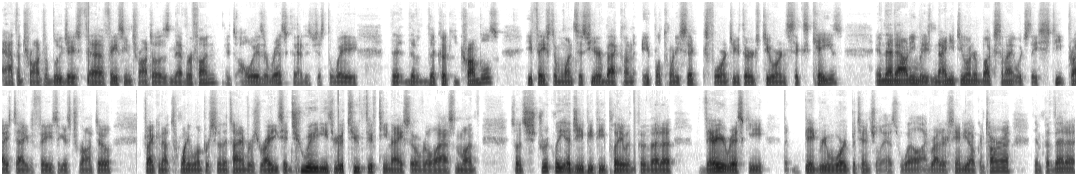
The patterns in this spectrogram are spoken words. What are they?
at the Toronto Blue Jays. Uh, facing Toronto is never fun. It's always a risk. That is just the way the, the, the cookie crumbles. He faced him once this year back on April 26, four and two thirds, two and six Ks in that outing, but he's 9,200 bucks tonight, which is a steep price tag to face against Toronto, striking out 21% of the time versus righties. Hit 283 with 215 ISO over the last month. So it's strictly a GPP play with Pivetta. Very risky, but big reward potential as well. I'd rather Sandy Alcantara than Pivetta.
